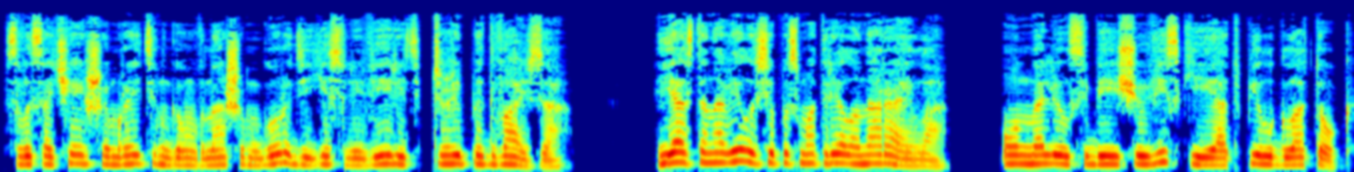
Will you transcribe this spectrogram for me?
с высочайшим рейтингом в нашем городе, если верить TripAdvisor. Я остановилась и посмотрела на Райла. Он налил себе еще виски и отпил глоток.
